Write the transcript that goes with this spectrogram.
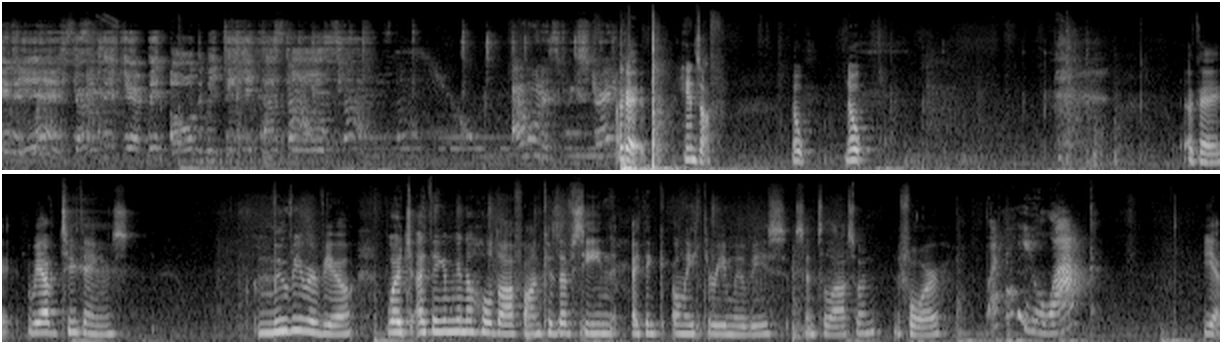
and it lasts. Don't think you're a bit old to be teaching kung fu? I want it to be straight. Okay, hands off. Nope. Nope. Okay, we have two things. Movie review, which I think I'm gonna hold off on because I've seen I think only three movies since the last one. Four. What are you whack? Yeah.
